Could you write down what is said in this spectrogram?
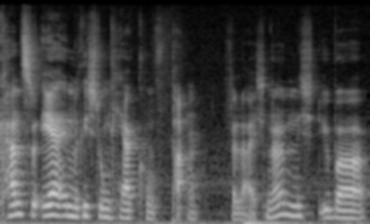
kannst du eher in Richtung Herkunft packen, vielleicht, ne? Nicht über.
